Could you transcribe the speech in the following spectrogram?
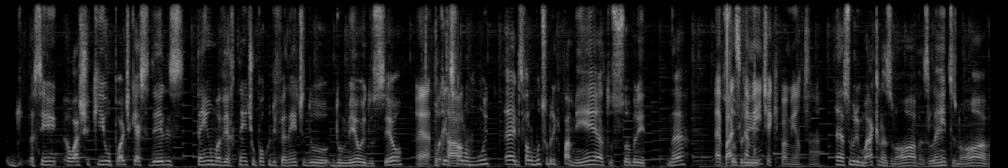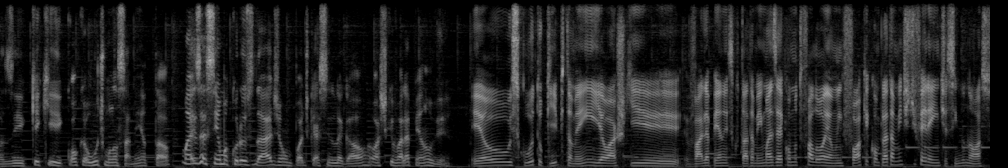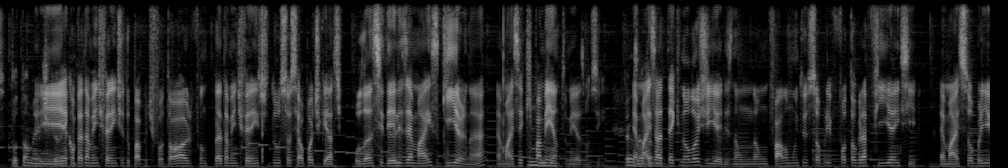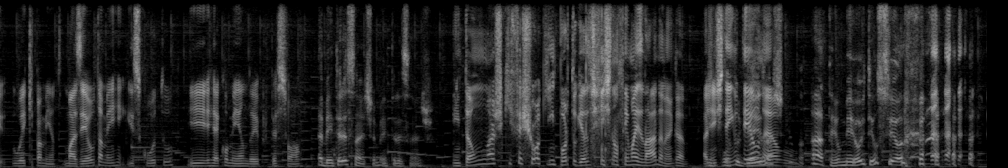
Assim, eu acho que o podcast deles tem uma vertente um pouco diferente do, do meu e do seu. É, porque total, eles falam né? muito. É, eles falam muito sobre equipamentos, sobre. né? É basicamente equipamento, né? É, sobre máquinas novas, lentes novas e que que, qual que é o último lançamento e tal. Mas assim, é uma curiosidade, é um podcast legal, eu acho que vale a pena ouvir. Eu escuto o Pip também e eu acho que vale a pena escutar também, mas é como tu falou, é um enfoque completamente diferente, assim, do nosso. Totalmente. E cara. é completamente diferente do Papo de Fotógrafo, completamente diferente do Social Podcast. O lance deles é mais gear, né? É mais equipamento mesmo, assim. É mais a Exatamente. tecnologia, eles não, não falam muito sobre fotografia em si. É mais sobre o equipamento. Mas eu também escuto e recomendo aí pro pessoal. É bem interessante, é bem interessante. Então acho que fechou aqui. Em português a gente não tem mais nada, né, cara? A Em gente tem o teu, né? o-. Ah, tem o meu e tem o seu. né?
